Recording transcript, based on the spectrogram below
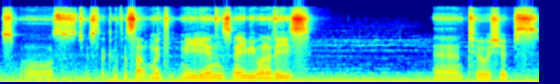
Smalls, just looking for something with mediums, maybe one of these um, tour ships.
